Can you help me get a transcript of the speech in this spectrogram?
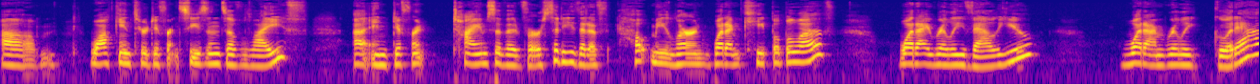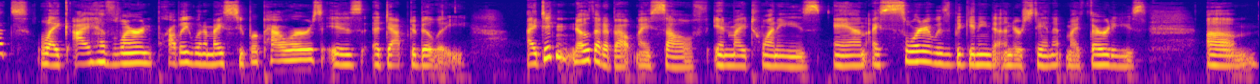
um, walking through different seasons of life uh, in different times of adversity that have helped me learn what I'm capable of, what I really value, what I'm really good at. Like, I have learned probably one of my superpowers is adaptability. I didn't know that about myself in my 20s, and I sort of was beginning to understand it in my 30s. Um,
